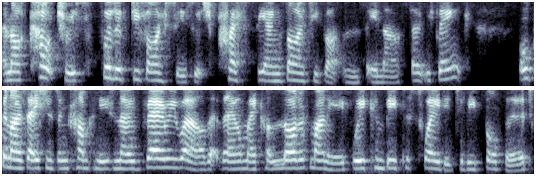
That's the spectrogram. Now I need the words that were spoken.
And our culture is full of devices which press the anxiety buttons in us, don't you think? Organisations and companies know very well that they'll make a lot of money if we can be persuaded to be bothered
